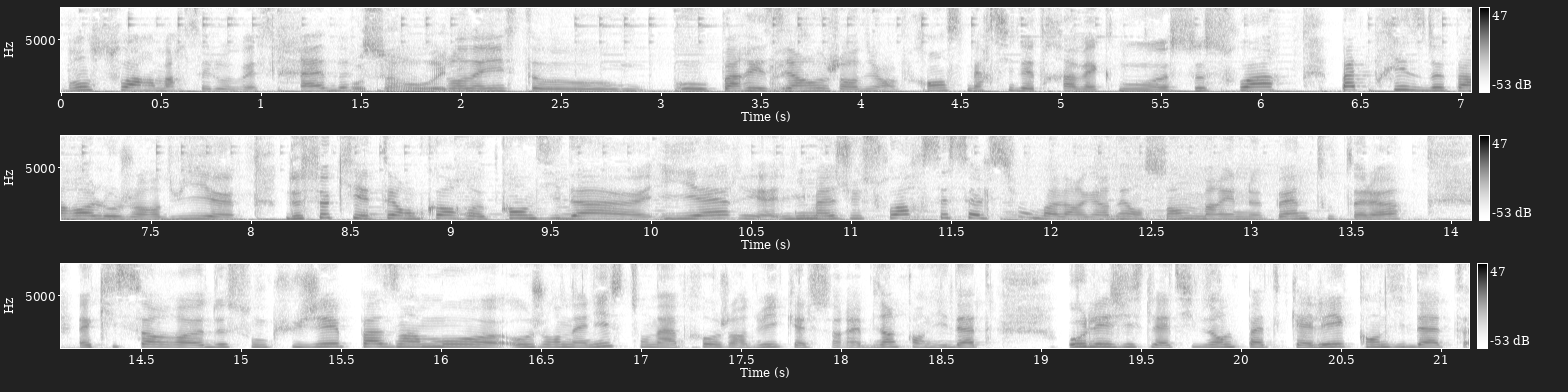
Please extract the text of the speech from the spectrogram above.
Bonsoir Marcelo Vescred. Bonsoir Aurélie. Journaliste au, Parisien aujourd'hui en France. Merci d'être avec nous euh, ce soir. Pas de prise de parole aujourd'hui euh, de ceux qui étaient encore euh, candidats hier. L'image du soir, c'est celle-ci. On va la regarder ensemble. Marine Le Pen tout à l'heure qui sort de son QG. Pas un mot aux journalistes. On a appris aujourd'hui qu'elle serait bien candidate aux législatives dans le Pas-de-Calais, candidate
